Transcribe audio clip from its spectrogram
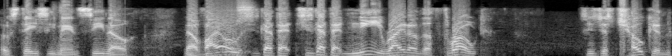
of Stacy Mancino. Now Viola, oh, she's got that she's got that knee right on the throat. She's just choking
